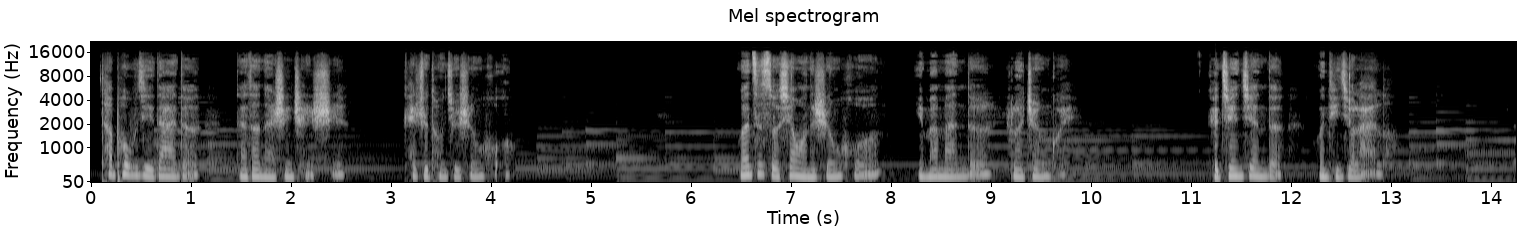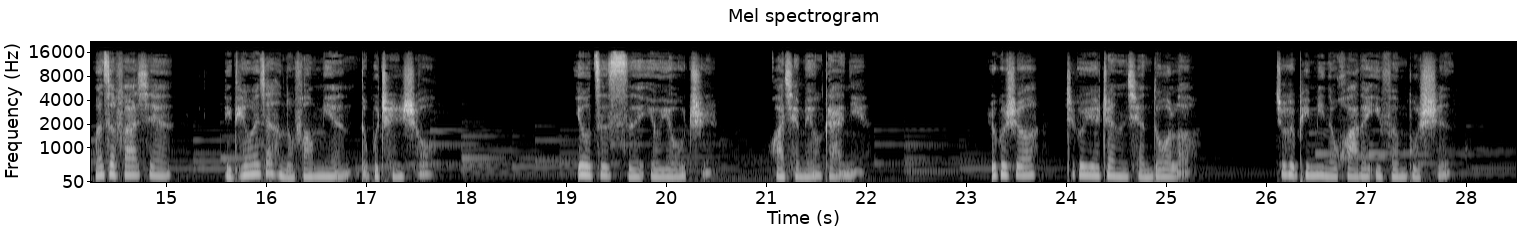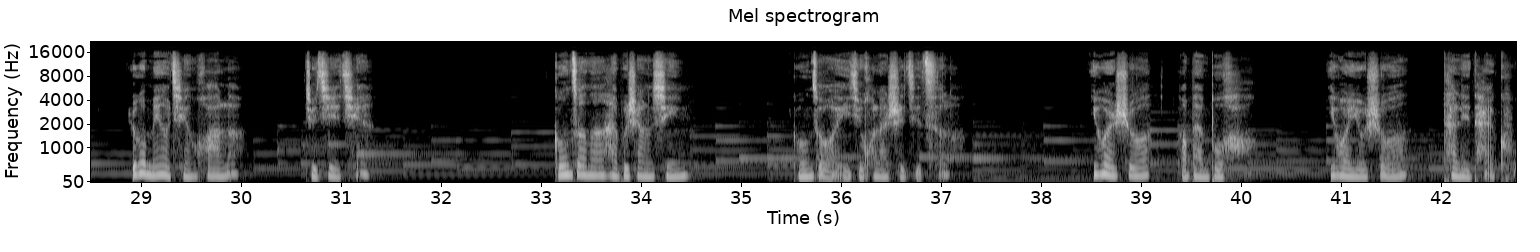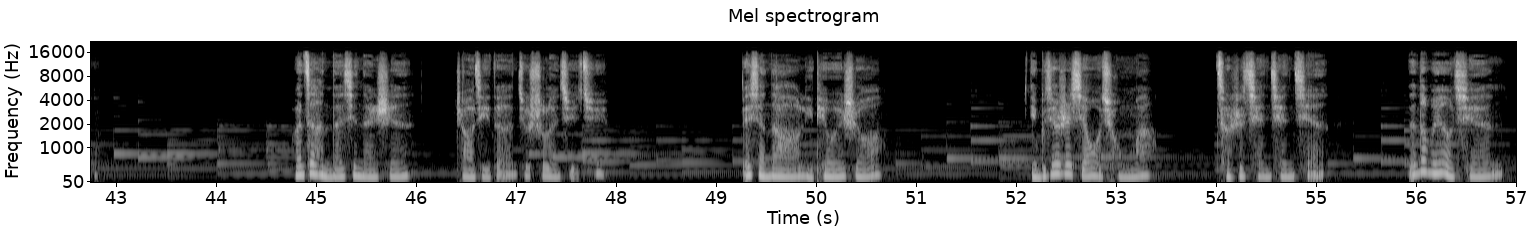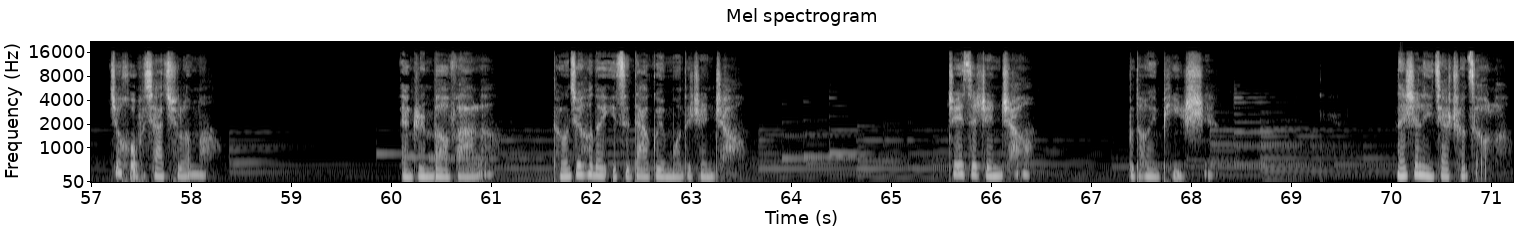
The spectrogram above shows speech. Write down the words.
他迫不及待的来到男生城市，开始同居生活。丸子所向往的生活也慢慢的入了正轨。可渐渐的，问题就来了。丸子发现。李天威在很多方面都不成熟，又自私又幼稚，花钱没有概念。如果说这个月赚的钱多了，就会拼命的花的一分不剩；如果没有钱花了，就借钱。工作呢还不上心，工作已经换了十几次了，一会儿说老板不好，一会儿又说太累太苦。丸子很担心男生，着急的就说了几句。没想到李天威说：“你不就是嫌我穷吗？总是钱钱钱，难道没有钱就活不下去了吗？”两个人爆发了同居后的一次大规模的争吵。这次争吵不同于平时，男生离家出走了，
